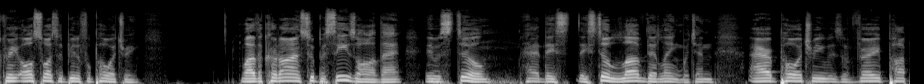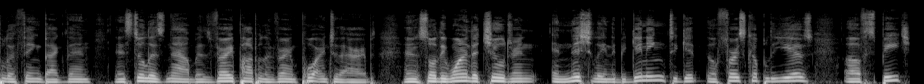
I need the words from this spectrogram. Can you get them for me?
create all sorts of beautiful poetry while the Quran supersedes all of that, it was still had they they still loved their language. And Arab poetry was a very popular thing back then and it still is now but it's very popular and very important to the Arabs. And so they wanted the children initially in the beginning to get the first couple of years of speech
